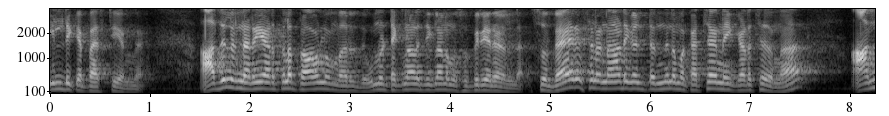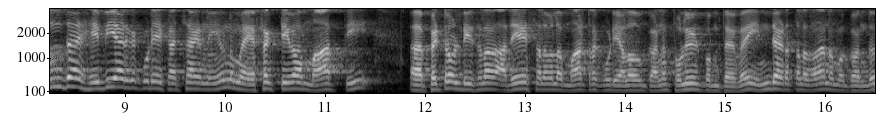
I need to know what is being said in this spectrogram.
ஈல்டு கெப்பாசிட்டி என்ன? அதில் நிறைய இடத்துல ப்ராப்ளம் வருது. இன்னும் டெக்னாலஜிக்கெலாம் நம்ம சுப்பீரியராக இல்லை. ஸோ வேறு சில நாடுகள்கிட்டருந்து நம்ம கச்சா எண்ணெய் கிடச்சதுன்னா அந்த ஹெவியாக இருக்கக்கூடிய கச்சா எண்ணெயும் நம்ம எஃபெக்டிவாக மாற்றி பெட்ரோல் டீசலாக அதே செலவில் மாற்றக்கூடிய அளவுக்கான தொழில்நுட்பம் தேவை. இந்த இடத்துல தான் நமக்கு வந்து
